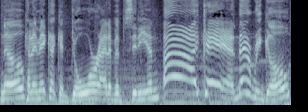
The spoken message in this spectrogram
No? Can I make like a door out of obsidian? Ah, I can! There we go!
